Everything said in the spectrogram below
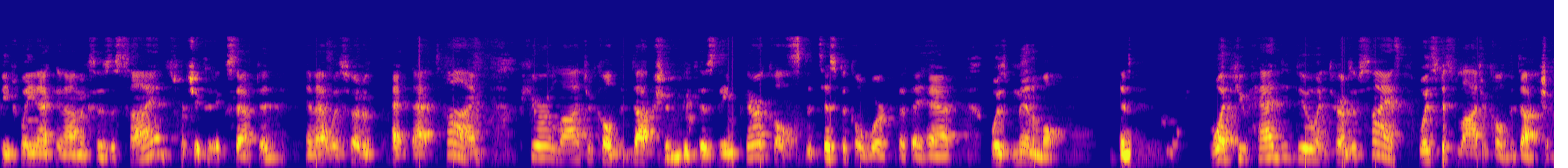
between economics as a science, which he accepted, and that was sort of at that time pure logical deduction because the empirical statistical work that they had was minimal. And what you had to do in terms of science was just logical deduction.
